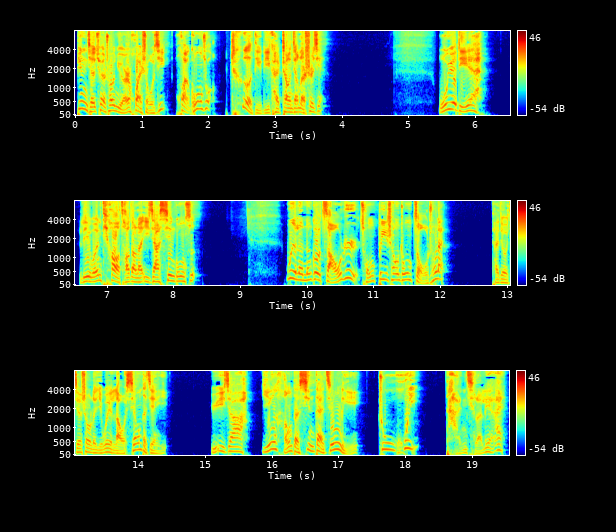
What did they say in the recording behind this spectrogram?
并且劝说女儿换手机、换工作，彻底离开张江的视线。五月底，李文跳槽到了一家新公司。为了能够早日从悲伤中走出来，他就接受了一位老乡的建议。与一家银行的信贷经理朱辉谈起了恋爱。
